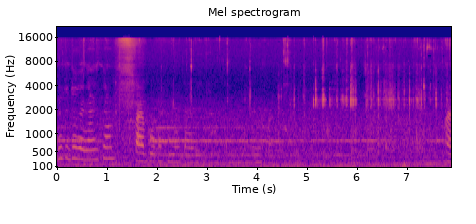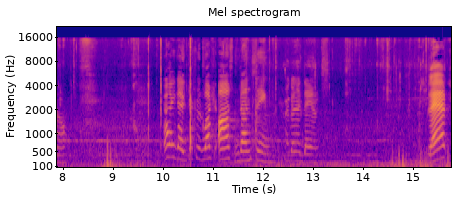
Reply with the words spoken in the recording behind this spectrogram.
We could do the dance now. Para bukas lang tayo. Ano? Okay guys, you should watch us dancing. We're gonna dance. Let's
